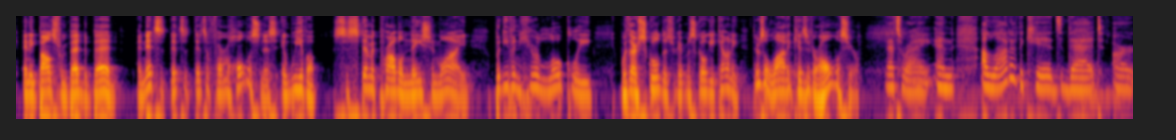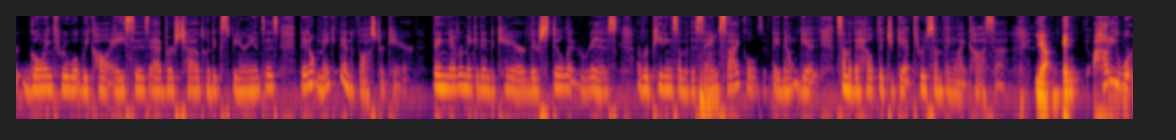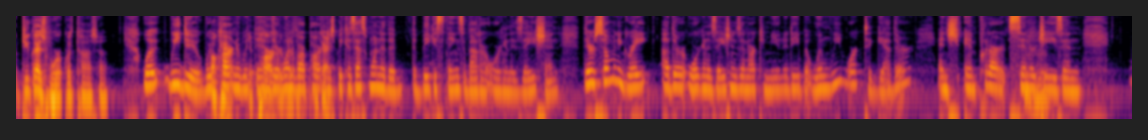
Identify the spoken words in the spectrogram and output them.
and they bounce from bed to bed and that's that's that's a form of homelessness and we have a systemic problem nationwide but even here locally with our school district at Muscogee County there's a lot of kids that are homeless here that's right. And a lot of the kids that are going through what we call ACEs, adverse childhood experiences, they don't make it into foster care they never make it into care. They're still at risk of repeating some of the same mm-hmm. cycles if they don't get some of the help that you get through something like CASA. Yeah, and how do you work? Do you guys work with CASA? Well, we do. We're okay. partnered with You're them. They're one of our partners okay. because that's one of the, the biggest things about our organization. There are so many great other organizations in our community, but when we work together and sh- and put our synergies mm-hmm. and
